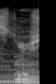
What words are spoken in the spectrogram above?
past your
